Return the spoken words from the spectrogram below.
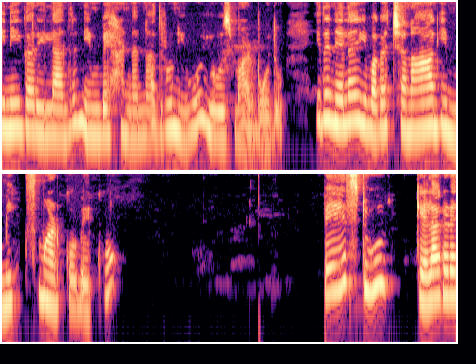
ವಿನಿಗರ್ ಇಲ್ಲ ಅಂದರೆ ನಿಂಬೆ ಹಣ್ಣನ್ನಾದರೂ ನೀವು ಯೂಸ್ ಮಾಡ್ಬೋದು. ಇದನ್ನೆಲ್ಲ ಇವಾಗ ಚೆನ್ನಾಗಿ ಮಿಕ್ಸ್ ಮಾಡ್ಕೋಬೇಕು. ಪೇಸ್ಟು ಕೆಳಗಡೆ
